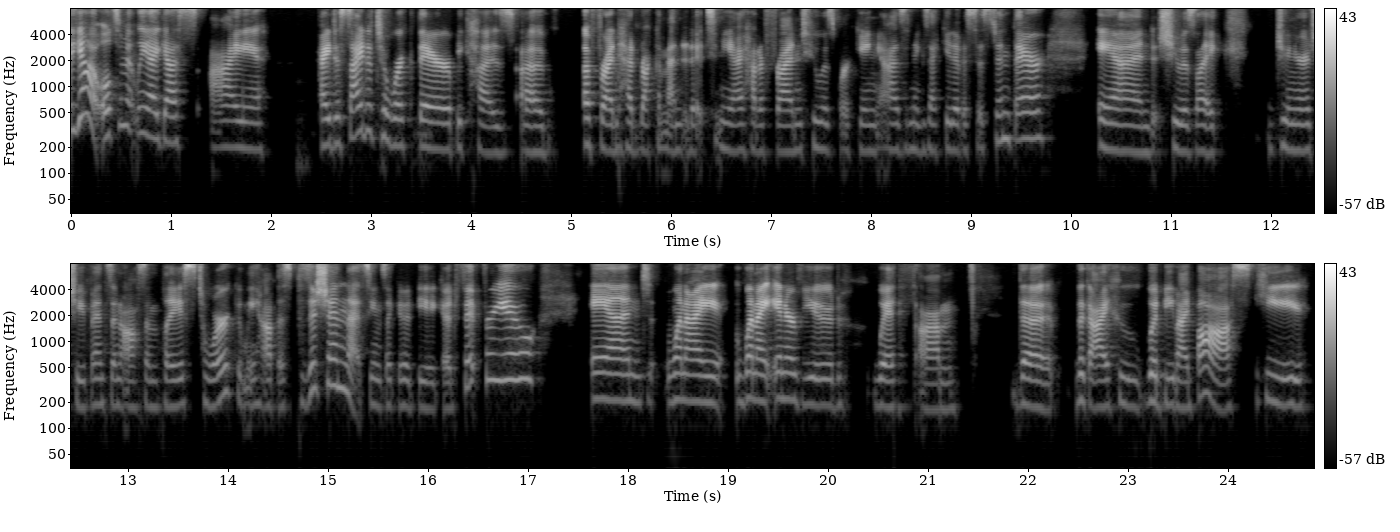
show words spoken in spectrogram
but yeah, ultimately, I guess I I decided to work there because a, a friend had recommended it to me. I had a friend who was working as an executive assistant there, and she was like, "Junior Achievement's an awesome place to work, and we have this position that seems like it would be a good fit for you." And when I when I interviewed with um, the the guy who would be my boss, he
